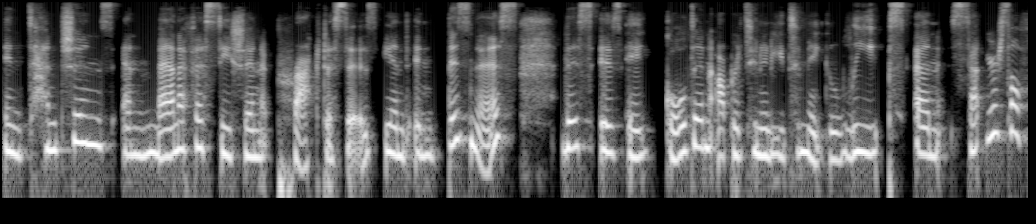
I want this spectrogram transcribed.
intentions, and manifestation practices. And in business, this is a golden opportunity to make leaps and set yourself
